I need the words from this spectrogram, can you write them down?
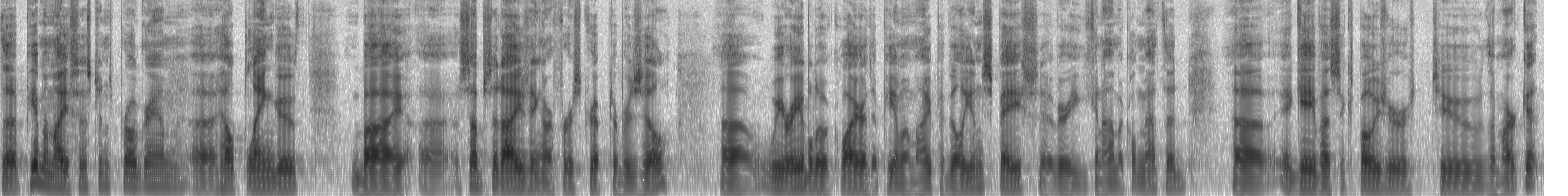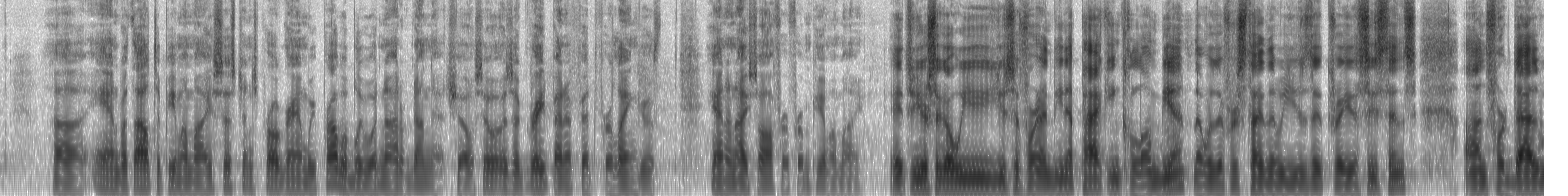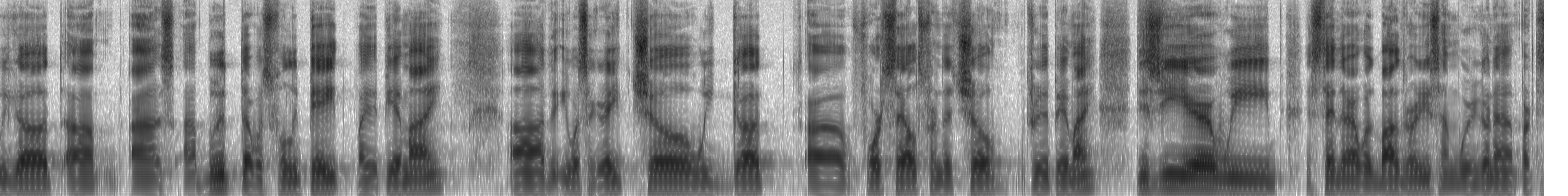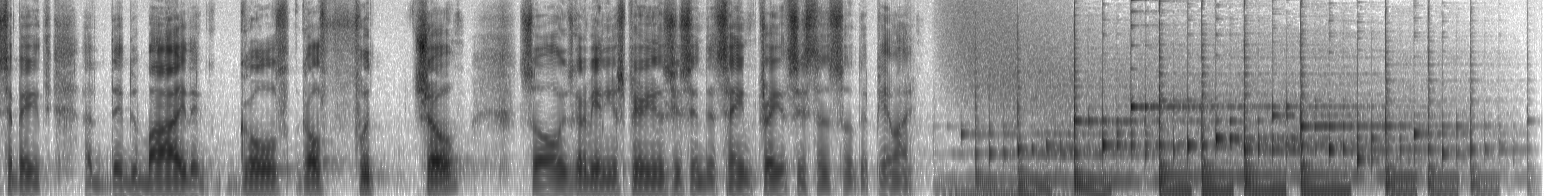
The PMMI assistance program uh, helped Langguth by uh, subsidizing our first trip to Brazil. Uh, we were able to acquire the PMMI pavilion space, a very economical method. Uh, it gave us exposure to the market, uh, and without the PMMI assistance program, we probably would not have done that show. So it was a great benefit for Langguth and a nice offer from PMMI. Uh, two years ago, we used it for Andina Pack in Colombia. That was the first time that we used the trade assistance. And for that, we got uh, a, a booth that was fully paid by the PMI. Uh, it was a great show. We got uh, four sales from that show through the PMI. This year, we extended our boundaries and we're going to participate at the Dubai, the Gulf, Gulf Food Show. So it's going to be a new experience using the same trade systems of the PMI.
